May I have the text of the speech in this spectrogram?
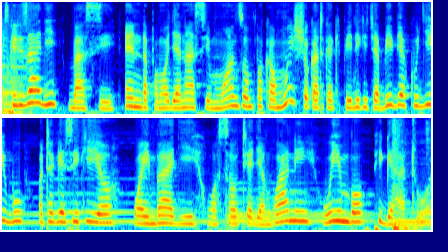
msikilizaji basi enda pamoja nasi mwanzo mpaka mwisho katika kipindi hiki cha biblia kujibu wategesikio waimbaji wa sauti ya jangwani wimbo piga hatua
